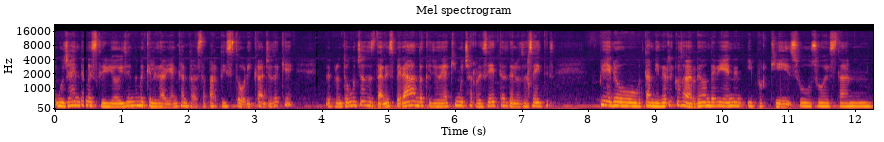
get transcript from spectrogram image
mucha gente me escribió diciéndome que les había encantado esta parte histórica. Yo sé que de pronto muchos están esperando que yo dé aquí muchas recetas de los aceites, pero también es rico saber de dónde vienen y por qué su uso es tan,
